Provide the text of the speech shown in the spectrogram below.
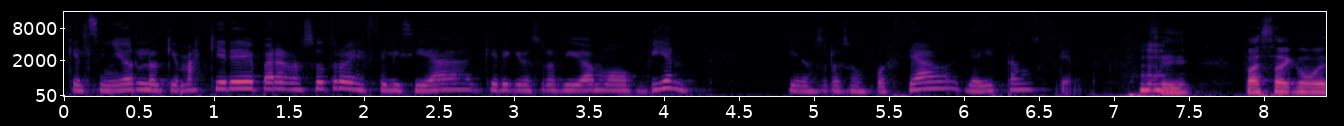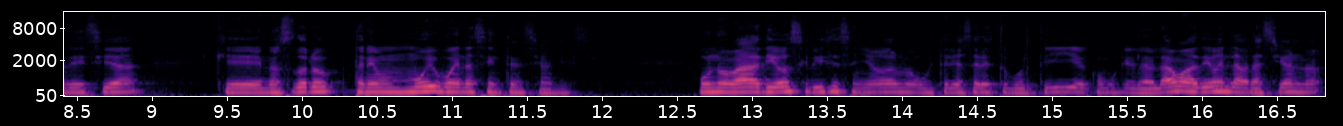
que el Señor lo que más quiere para nosotros es felicidad, quiere que nosotros vivamos bien. Y nosotros somos porfiados y ahí estamos sufriendo. Sí, pasa como decía que nosotros tenemos muy buenas intenciones. Uno va a Dios y le dice, Señor, me gustaría hacer esto por ti, o como que le hablamos a Dios en la oración, ¿no?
